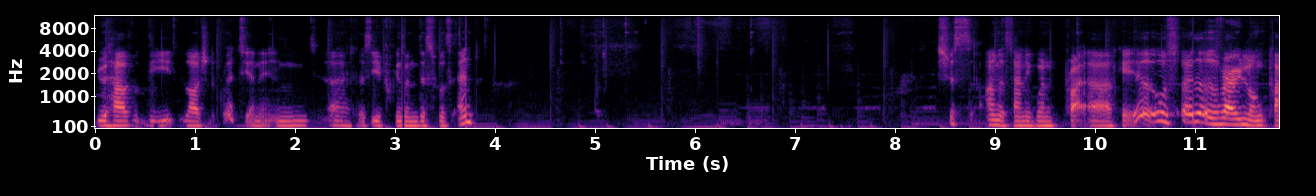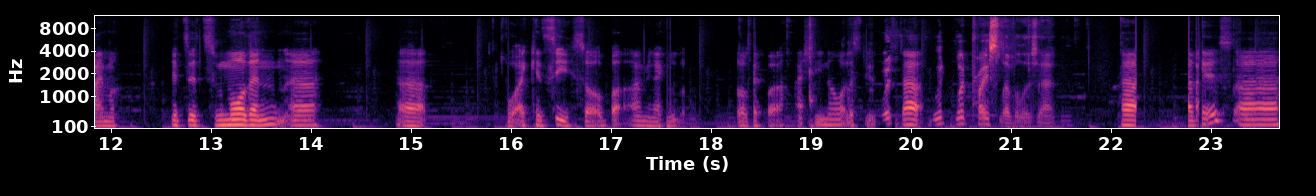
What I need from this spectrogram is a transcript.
you have the large liquidity and, and uh, let's see if we can win this with end. It's just understanding when uh, okay it was, it was a very long timer. It's it's more than uh, uh, what I can see. So, but I mean I can look. Okay, but actually, you know what? Let's do what, that. What what price level is that? Uh, that is uh,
